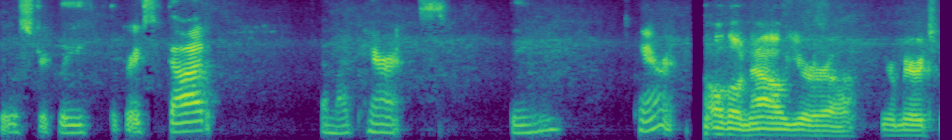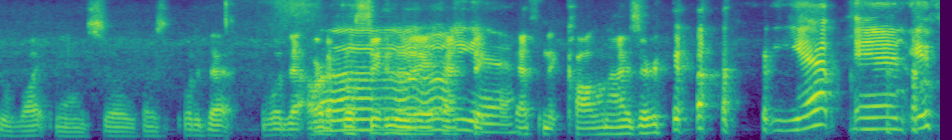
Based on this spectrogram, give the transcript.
It was strictly the grace of God and my parents being parent. Although now you're uh, you're married to a white man, so what, is, what did that what did that article uh, say today? Ethnic, yeah. ethnic colonizer. yep, and if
